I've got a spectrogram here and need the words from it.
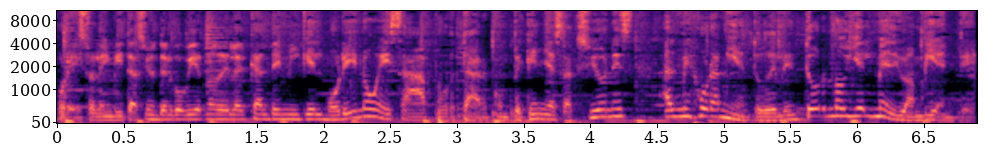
Por eso la invitación del gobierno del alcalde Miguel Moreno es a aportar con pequeñas acciones al mejoramiento del entorno y el medio ambiente.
